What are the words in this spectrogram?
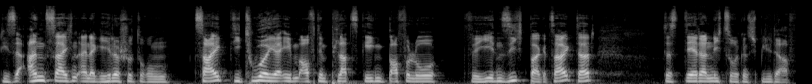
diese Anzeichen einer Gehirnerschütterung zeigt, die Tour ja eben auf dem Platz gegen Buffalo für jeden sichtbar gezeigt hat, dass der dann nicht zurück ins Spiel darf.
